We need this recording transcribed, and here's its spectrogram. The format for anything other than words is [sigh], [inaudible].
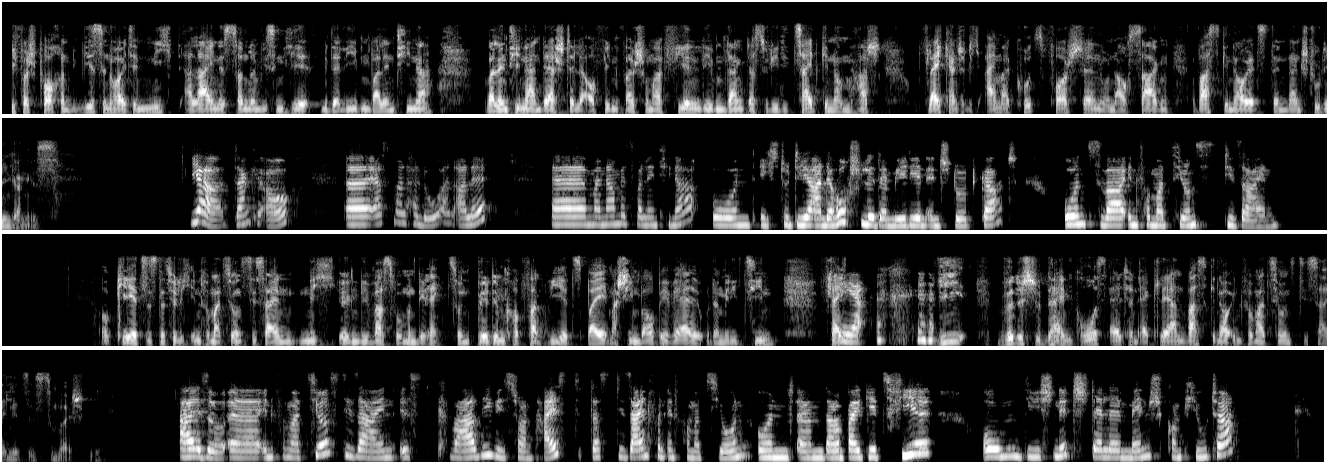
Wie versprochen, wir sind heute nicht alleine, sondern wir sind hier mit der lieben Valentina. Valentina, an der Stelle auf jeden Fall schon mal vielen lieben Dank, dass du dir die Zeit genommen hast. Vielleicht kannst du dich einmal kurz vorstellen und auch sagen, was genau jetzt denn dein Studiengang ist. Ja, danke auch. Äh, erstmal Hallo an alle. Äh, mein Name ist Valentina und ich studiere an der Hochschule der Medien in Stuttgart und zwar Informationsdesign. Okay, jetzt ist natürlich Informationsdesign nicht irgendwie was, wo man direkt so ein Bild im Kopf hat, wie jetzt bei Maschinenbau, BWL oder Medizin. Vielleicht, ja. wie würdest du deinen Großeltern erklären, was genau Informationsdesign jetzt ist zum Beispiel? Also, äh, Informationsdesign ist quasi, wie es schon heißt, das Design von Informationen. Und ähm, dabei geht es viel um die Schnittstelle Mensch-Computer.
